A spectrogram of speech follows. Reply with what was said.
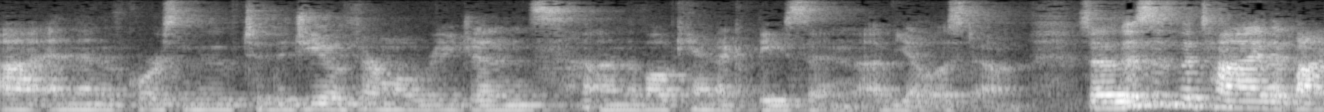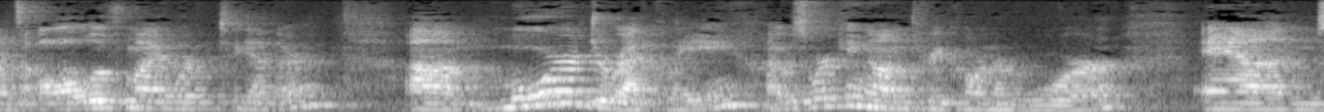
uh, and then of course moved to the geothermal regions on the volcanic basin of Yellowstone. So this is the tie that binds all of my work together. Um, more directly, I was working on Three Cornered War, and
